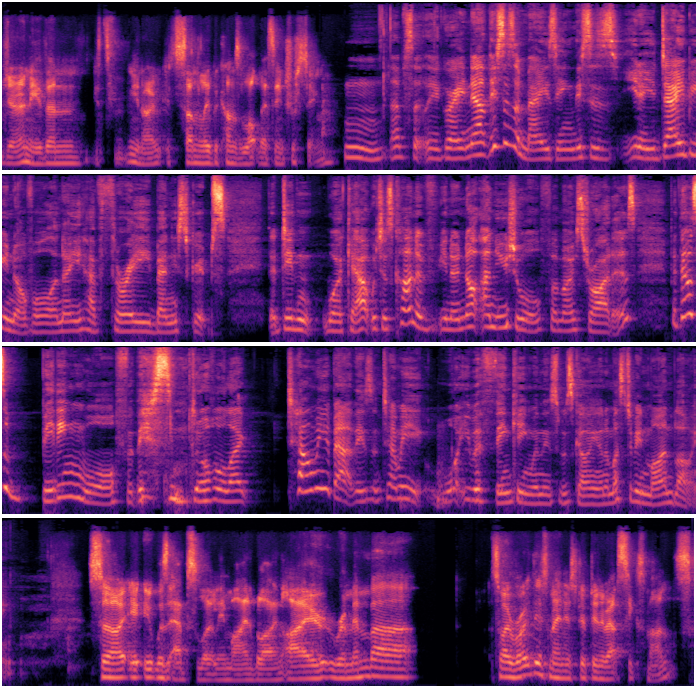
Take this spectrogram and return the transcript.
journey, then it's you know it suddenly becomes a lot less interesting. Mm, absolutely agree. Now this is amazing. This is you know your debut novel. I know you have three manuscripts that didn't work out, which is kind of you know not unusual for most writers. But there was a bidding war for this novel. Like, tell me about this and tell me what you were thinking when this was going on. It must have been mind blowing. So it, it was absolutely mind blowing. I remember so I wrote this manuscript in about six months,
